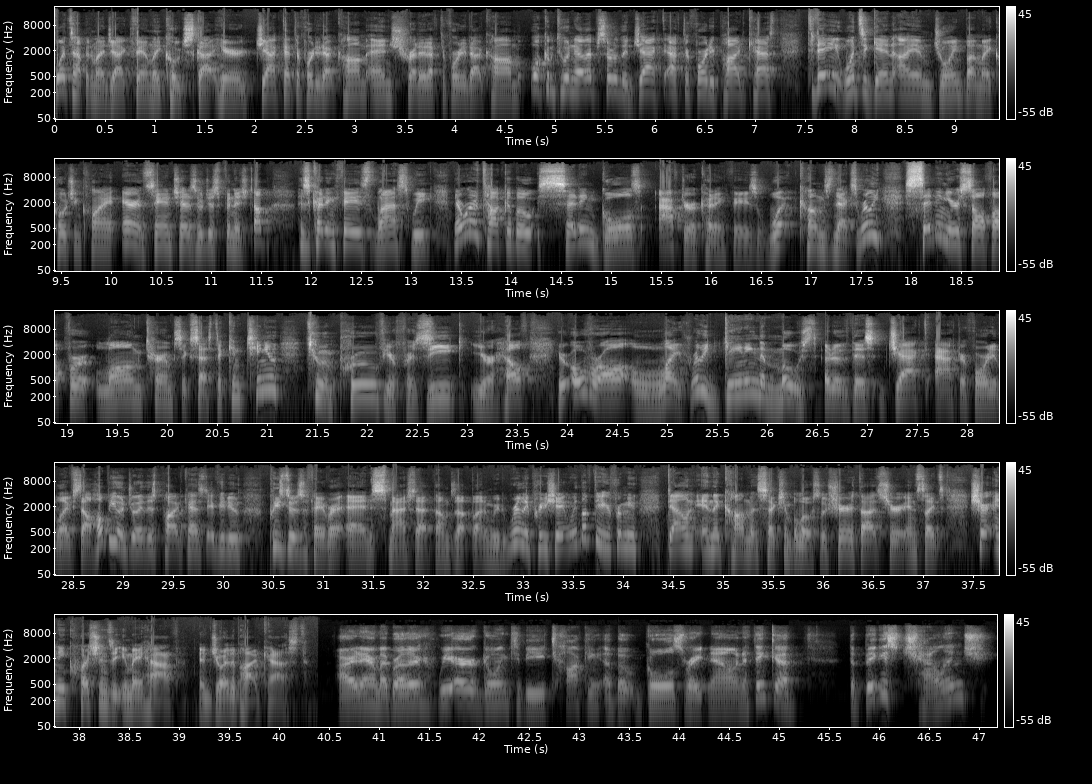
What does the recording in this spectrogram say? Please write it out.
What's happening, my Jacked family? Coach Scott here, jackedafter40.com and shreddedafter40.com. Welcome to another episode of the Jacked After 40 podcast. Today, once again, I am joined by my coaching client, Aaron Sanchez, who just finished up his cutting phase last week. Now, we're going to talk about setting goals after a cutting phase, what comes next, really setting yourself up for long term success to continue to improve your physique, your health, your overall life, really gaining the most out of this Jacked After 40 lifestyle. Hope you enjoy this podcast if you do, please do us a favor and smash that thumbs up button. We'd really appreciate it. We'd love to hear from you down in the comments section below. So share your thoughts, share your insights, share any questions that you may have. Enjoy the podcast. All right, Aaron, my brother, we are going to be talking about goals right now. And I think uh, the biggest challenge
